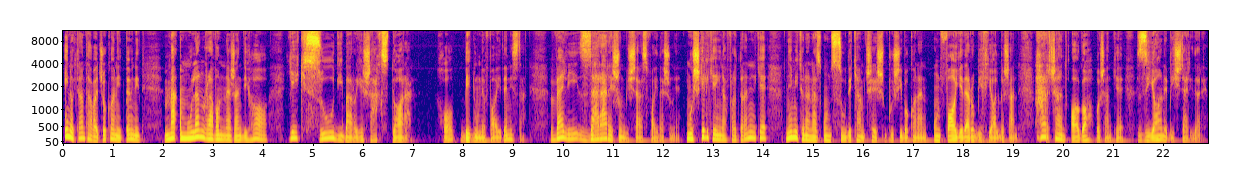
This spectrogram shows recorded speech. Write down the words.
این نکته هم توجه کنید. ببینید معمولا روان نجندی ها یک سودی برای شخص دارن. خب بدون فایده نیستن. ولی ضررشون بیشتر از فایدهشونه. مشکلی که این افراد دارن اینه که نمی‌تونن از اون سود کم چشم پوشی بکنن اون فایده رو بیخیال بشن. هرچند آگاه باشن که زیان بیشتری داره.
